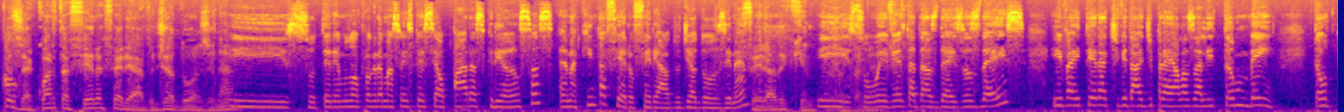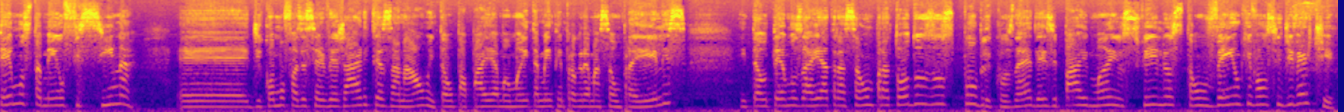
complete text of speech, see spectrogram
Pois é, quarta-feira é feriado, dia 12, né? Isso, teremos uma programação especial para as crianças, é na quinta-feira o feriado, dia 12, né? Feriado e quinta. Isso, o exatamente. evento é das 10 às 10 e vai ter atividade para elas ali também. Então temos também oficina eh, de como fazer cerveja artesanal. Então o papai e a mamãe também tem programação para eles. Então temos aí atração para todos os públicos, né? Desde pai, mãe, os filhos. Então venham que vão se divertir.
